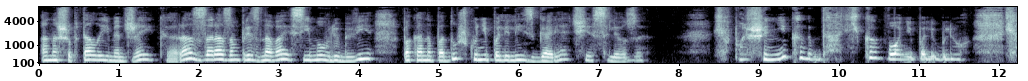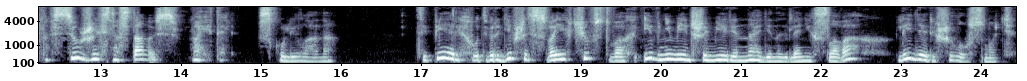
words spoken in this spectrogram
Она шептала имя Джейка, раз за разом признаваясь ему в любви, пока на подушку не полились горячие слезы. «Я больше никогда никого не полюблю. Я на всю жизнь останусь, Мейдель», — скулила она. Теперь, утвердившись в своих чувствах и в не меньшей мере найденных для них словах, Лидия решила уснуть,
